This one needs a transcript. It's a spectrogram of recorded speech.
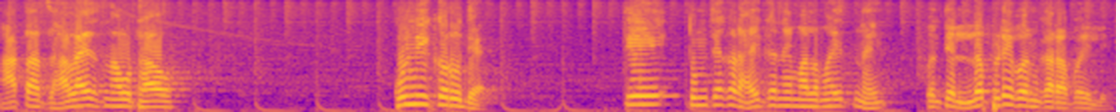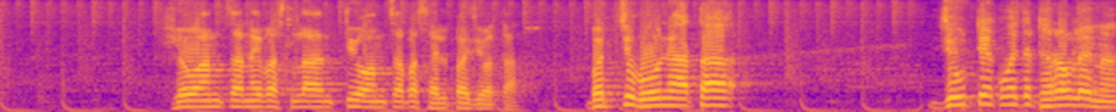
आता झालायच ना उठाव? कोणी करू द्या. ते तुमच्याकडे आहे का नाही मला माहीत नाही पण ते लफडे बंद करा पहिले. ह्यो आमचा नाही बसला आणि त्यो आमचा बसायला पाहिजे होता. बच्चू भाऊने आता जीव टेकवायचं ठरवलंय ना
